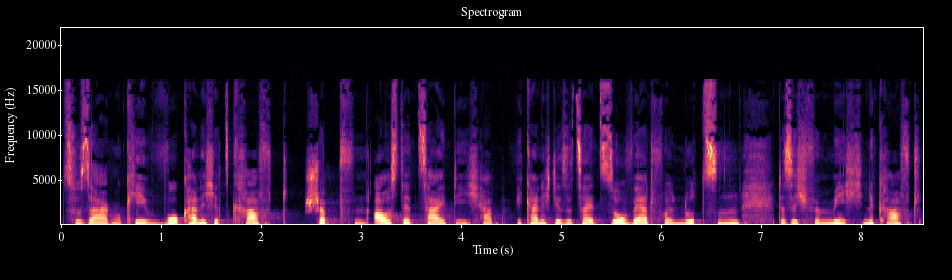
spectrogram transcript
zu sagen, okay, wo kann ich jetzt Kraft schöpfen aus der Zeit, die ich habe? Wie kann ich diese Zeit so wertvoll nutzen, dass ich für mich eine Kraft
